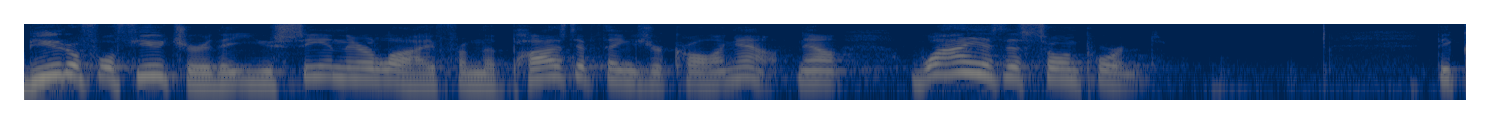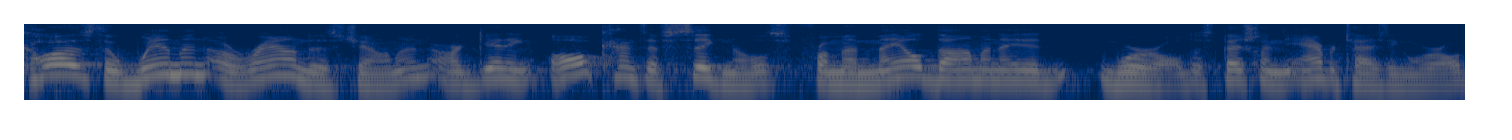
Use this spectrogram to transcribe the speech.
beautiful future that you see in their life from the positive things you're calling out. Now, why is this so important? Because the women around us, gentlemen, are getting all kinds of signals from a male dominated world, especially in the advertising world,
